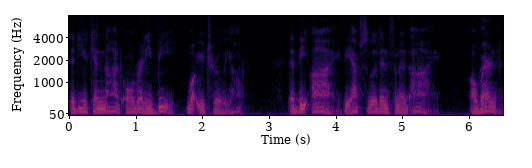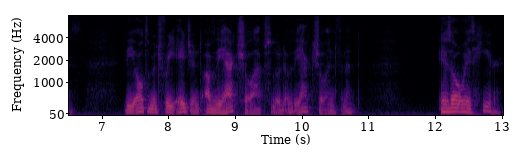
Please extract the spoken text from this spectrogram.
that you cannot already be what you truly are, that the I, the absolute infinite I, awareness, the ultimate free agent of the actual absolute, of the actual infinite, is always here.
